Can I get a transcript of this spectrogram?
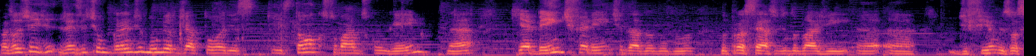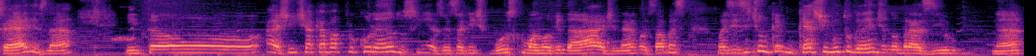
Mas hoje já existe um grande número de atores que estão acostumados com o game, né? Que é bem diferente da, do, do, do, processo de dublagem uh, uh, de filmes ou séries, né? Então a gente acaba procurando, sim. Às vezes a gente busca uma novidade, né? Mas, mas existe um, cast muito grande no Brasil, né?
